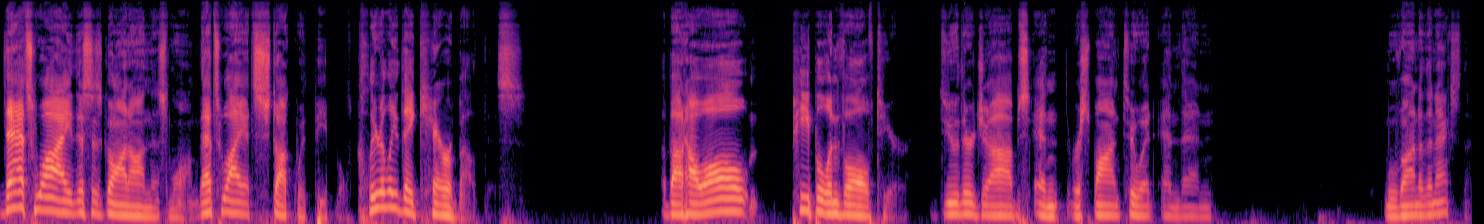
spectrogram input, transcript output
that's why this has gone on this long. That's why it's stuck with people. Clearly, they care about this, about how all people involved here do their jobs and respond to it and then move on to the next thing.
